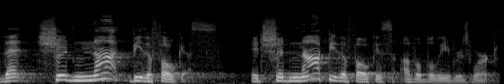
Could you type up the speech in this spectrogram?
that should not be the focus. It should not be the focus of a believer's work.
